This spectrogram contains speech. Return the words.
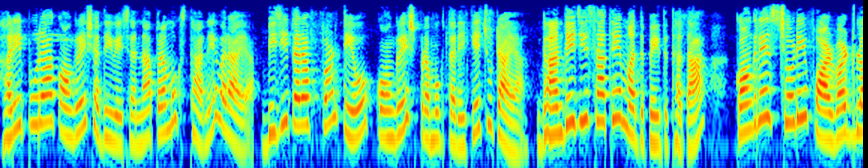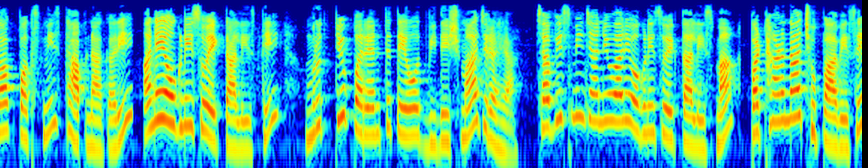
હરિપુરા કોંગ્રેસ અધિવેશનના પ્રમુખ સ્થાને વરાયા. બીજી તરફ પણ તેઓ કોંગ્રેસ પ્રમુખ તરીકે ચૂંટાયા. ગાંધીજી સાથે મતભેદ થતા કોંગ્રેસ છોડી ફોરવર્ડ બ્લોક પક્ષની સ્થાપના કરી અને ઓગણીસો એકતાલીસથી મૃત્યુ પર્યંત તેઓ વિદેશમાં જ રહ્યા. છવ્વીસમી જાન્યુઆરી ઓગણીસો એકતાલીસમાં પઠાણના છુપાવેશે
